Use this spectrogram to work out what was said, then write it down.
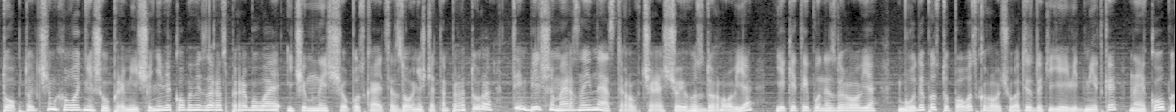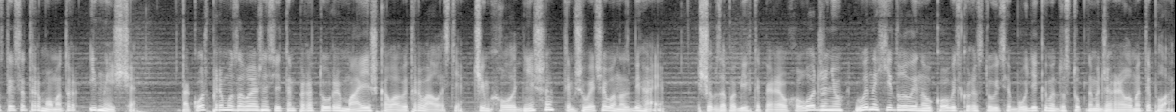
Тобто, чим холодніше у приміщенні, в якому він зараз перебуває, і чим нижче опускається зовнішня температура, тим більше мерзне й Нестеров, через що його здоров'я, яке типу нездоров'я, буде поступово скорочуватись до тієї відмітки, на яку опустився термометр, і нижче. Також пряму залежність від температури має шкала витривалості. Чим холодніше, тим швидше вона збігає. Щоб запобігти переохолодженню, винахідливий науковець користується будь-якими доступними джерелами тепла,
